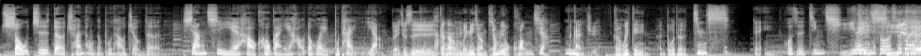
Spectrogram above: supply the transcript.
熟知的传统的葡萄酒的。香气也好，口感也好，都会不太一样。对，就是刚刚美美讲比较没有框架的感觉，嗯、可能会给你很多的惊喜。对，或是惊奇，因为你说是会，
